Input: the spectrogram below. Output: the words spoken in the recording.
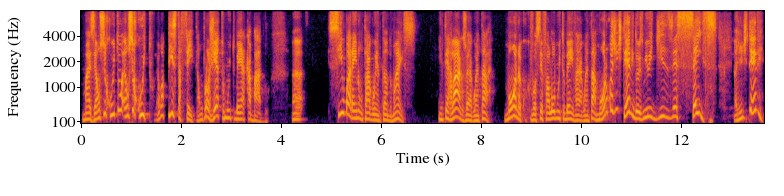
Mas é um circuito, é um circuito, é uma pista feita, é um projeto muito bem acabado. Uh, se o Bahrein não está aguentando mais, Interlagos vai aguentar? Mônaco, que você falou muito bem, vai aguentar? Mônaco a gente teve em 2016. A gente teve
